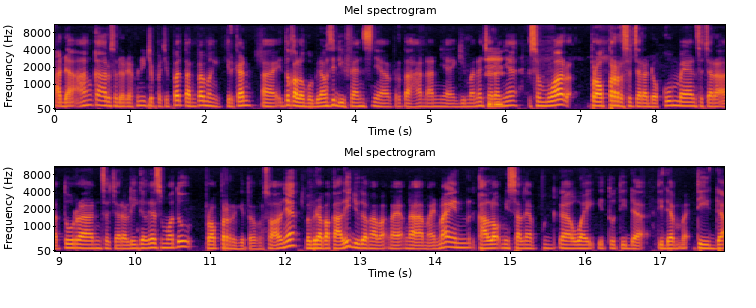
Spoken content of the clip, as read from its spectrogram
ada angka harus ada revenue cepat-cepat tanpa memikirkan uh, itu kalau gue bilang sih defense-nya pertahanannya gimana caranya hmm. semua proper secara dokumen, secara aturan, secara legalnya semua tuh proper gitu. Soalnya beberapa kali juga nggak nggak main-main. Kalau misalnya pegawai itu tidak tidak tidak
